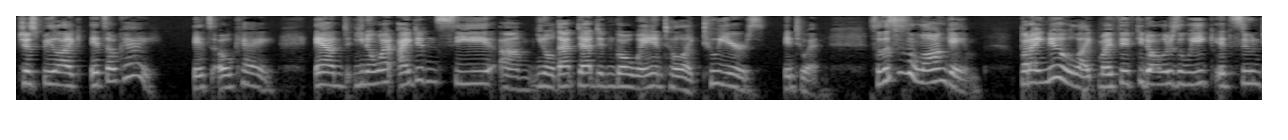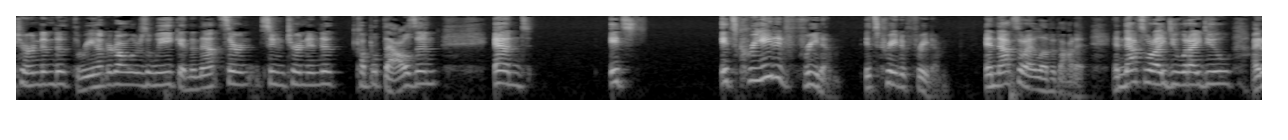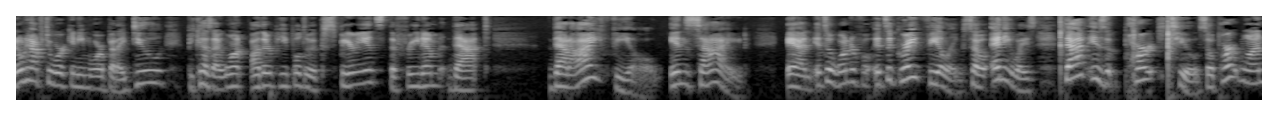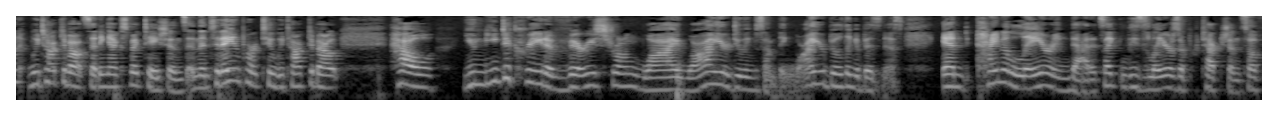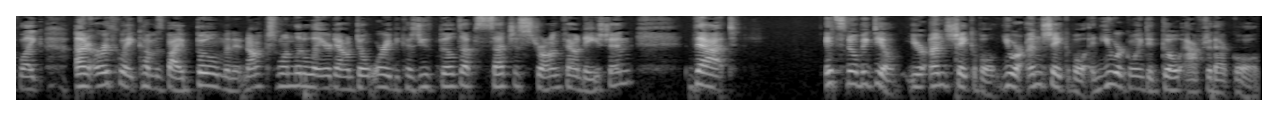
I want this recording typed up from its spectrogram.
just be like, it's okay. It's okay. And you know what? I didn't see, um, you know, that debt didn't go away until like two years into it. So this is a long game. But I knew like my $50 a week, it soon turned into $300 a week. And then that soon, soon turned into a couple thousand. And it's, it's created freedom. It's created freedom. And that's what I love about it. And that's what I do what I do. I don't have to work anymore, but I do because I want other people to experience the freedom that that I feel inside and it's a wonderful it's a great feeling so anyways that is part two so part one we talked about setting expectations and then today in part two we talked about how you need to create a very strong why why you're doing something why you're building a business and kind of layering that it's like these layers of protection so if like an earthquake comes by boom and it knocks one little layer down don't worry because you've built up such a strong foundation that it's no big deal. You're unshakable. You are unshakable and you are going to go after that goal.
